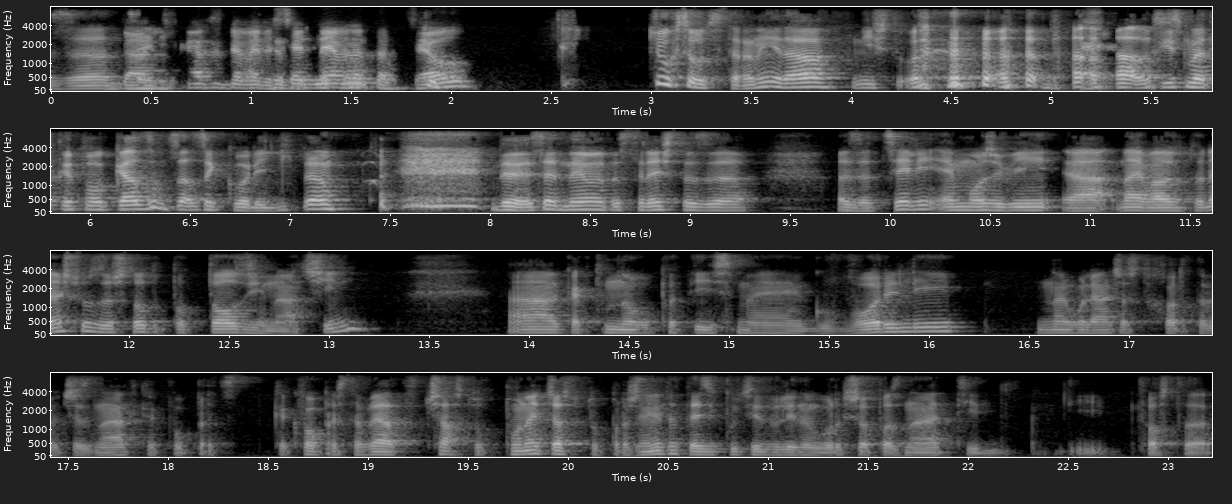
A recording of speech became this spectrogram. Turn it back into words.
за да, цели. Да, 90-дневната цел Чух се отстрани, да, нищо. да, да, си сметка какво казвам, сега се коригирам. 90-дневната среща за, за цели е, може би, най-важното нещо, защото по този начин, а, както много пъти сме говорили, на голяма част от хората вече знаят какво, какво представляват част от, поне част от упражненията, тези, които са идвали на workshop знаят и, и доста,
